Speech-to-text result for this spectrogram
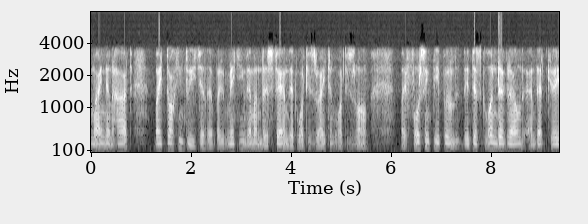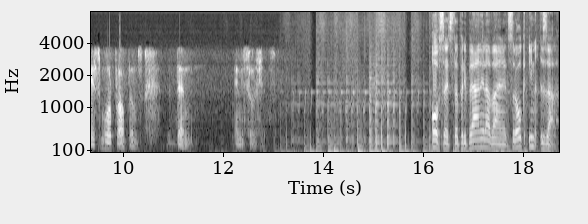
mind and heart by talking to each other, by making them understand that what is right and what is wrong. By forcing people, they just go underground, and that creates more problems than any solutions. Offside sta pripravila vajenec rok in zala.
